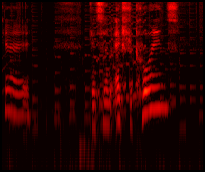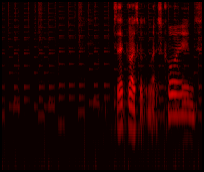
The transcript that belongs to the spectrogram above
Okay. Get some extra coins. So that guy's got the most coins.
